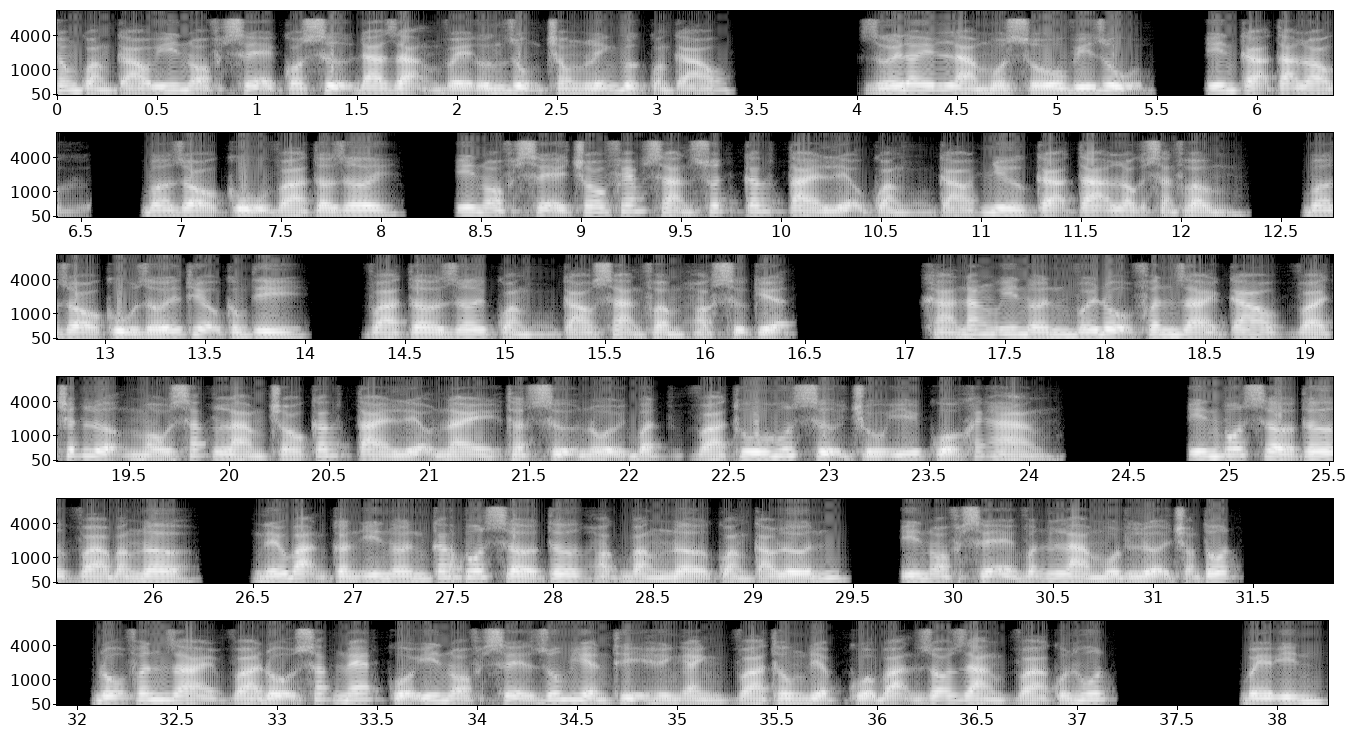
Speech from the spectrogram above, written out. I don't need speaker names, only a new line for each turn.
Trong quảng cáo in sẽ có sự đa dạng về ứng dụng trong lĩnh vực quảng cáo. Dưới đây là một số ví dụ, in cả tạ log, bờ giỏ củ và tờ rơi. In sẽ cho phép sản xuất các tài liệu quảng cáo như cả tạ log sản phẩm, bờ giỏ củ giới thiệu công ty, và tờ rơi quảng cáo sản phẩm hoặc sự kiện. Khả năng in ấn với độ phân giải cao và chất lượng màu sắc làm cho các tài liệu này thật sự nổi bật và thu hút sự chú ý của khách hàng. In poster và bằng nở, nếu bạn cần in ấn các poster hoặc bằng nở quảng cáo lớn, Inofse vẫn là một lựa chọn tốt. Độ phân giải và độ sắc nét của Inofse giúp hiển thị hình ảnh và thông điệp của bạn rõ ràng và cuốn hút. B-in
